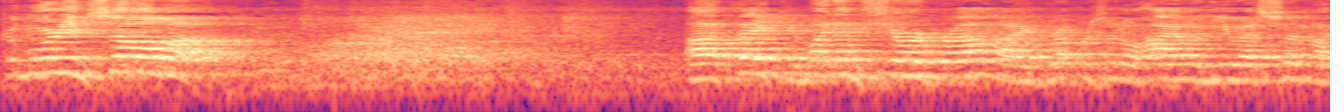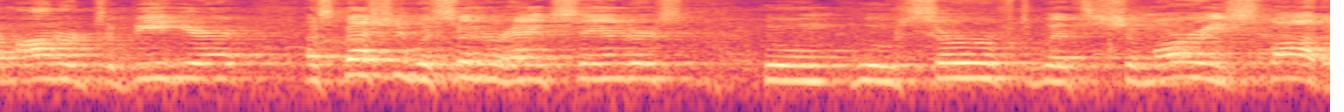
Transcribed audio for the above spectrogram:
Good morning, Selma. Uh, thank you. My name is Sherrod Brown. I Ohio the U.S. Senate. I'm honored to be here, especially with Senator Hank Sanders, who, who served with Shamari's father,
